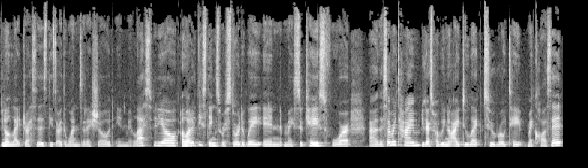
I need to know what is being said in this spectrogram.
you know, light dresses. These are the ones that I showed in my last video. A lot of these things were stored away in my suitcase for uh, the summertime. You guys probably know I do like to rotate my closet,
